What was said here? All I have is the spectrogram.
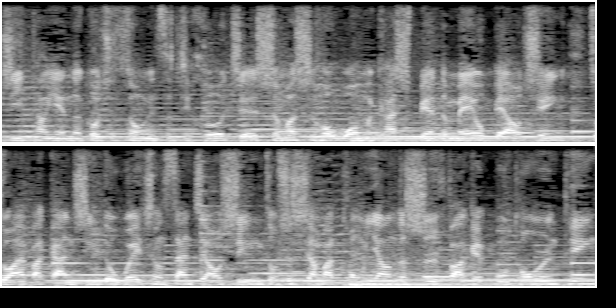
鸡汤，也能够轻松与自己和解。什么时候我们开始变得没有表情？总爱把感情都围成三角形，总是想把同样的事发给不同人听，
